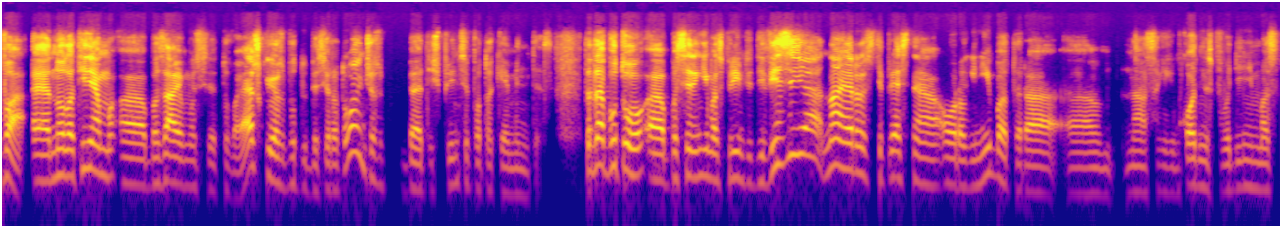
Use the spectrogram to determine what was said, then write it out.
Va, e, nuolatiniam bazavimus Lietuvoje, aišku, jos būtų besirotuojančios, bet iš principo tokia mintis. Tada būtų pasirengimas priimti diviziją, na ir stipresnė oro gynyba, tai yra, na, sakykime, kodinis pavadinimas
